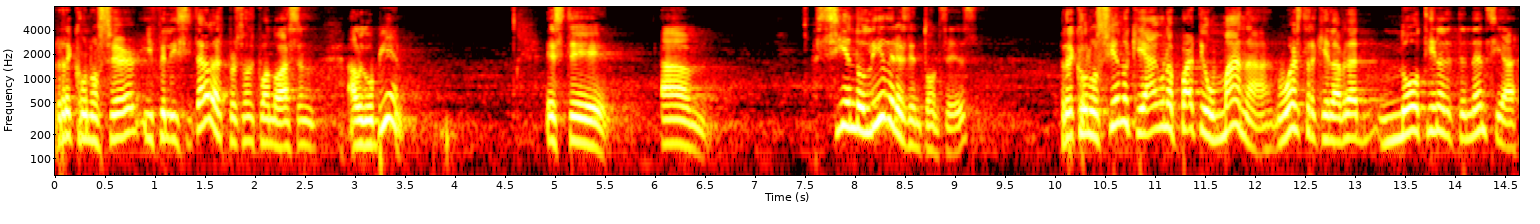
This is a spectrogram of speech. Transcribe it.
reconocer y felicitar a las personas cuando hacen algo bien. Este, siendo líderes entonces, reconociendo que hay una parte humana nuestra que la verdad no tiene la tendencia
